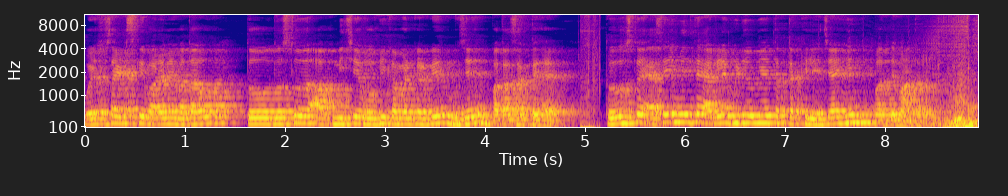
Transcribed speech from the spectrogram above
वेबसाइट्स के बारे में बताऊँ तो दोस्तों, आप नीचे वो भी कमेंट करके मुझे बता सकते हैं। तो दोस्तों, ऐसे ही मिलते हैं अगले वीडियो में। तब तक के लिए जय हिंद, वंदे मातरम।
